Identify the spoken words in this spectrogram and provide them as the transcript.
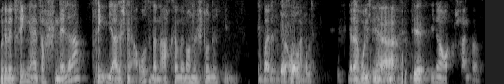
Oder wir trinken einfach schneller, trinken die alle schnell aus und danach können wir noch eine Stunde reden. Wobei das ist Das ist auch, auch gut. Ja, dann hole ich mir Ja, hol der- jeder noch auf den Schrank was.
